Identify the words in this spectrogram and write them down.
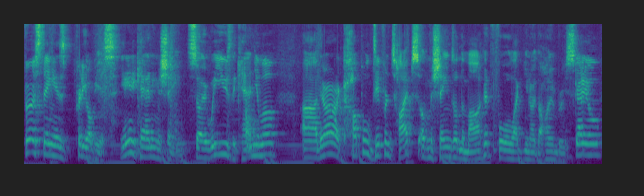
first thing is pretty obvious. You need a canning machine. So we use the Cannular. Uh, there are a couple different types of machines on the market for like, you know, the homebrew scale.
